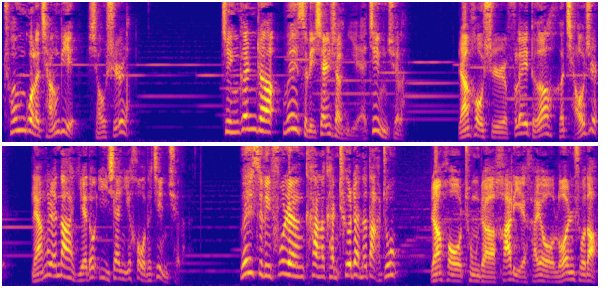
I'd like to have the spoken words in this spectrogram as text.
穿过了墙壁，消失了。紧跟着，威斯里先生也进去了，然后是弗雷德和乔治，两个人呢也都一先一后的进去了。威斯里夫人看了看车站的大钟，然后冲着哈利还有罗恩说道：“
